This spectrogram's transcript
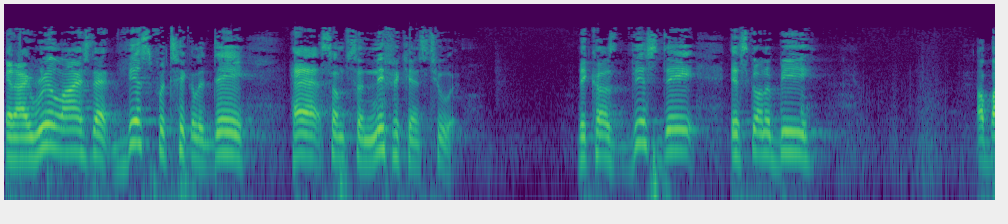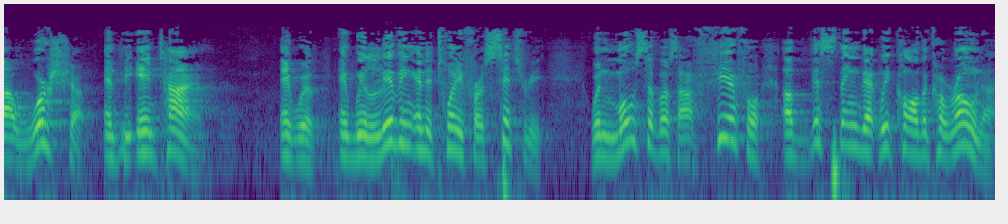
And I realized that this particular day had some significance to it. Because this day is going to be about worship and the end time. And we're, and we're living in the 21st century when most of us are fearful of this thing that we call the corona.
